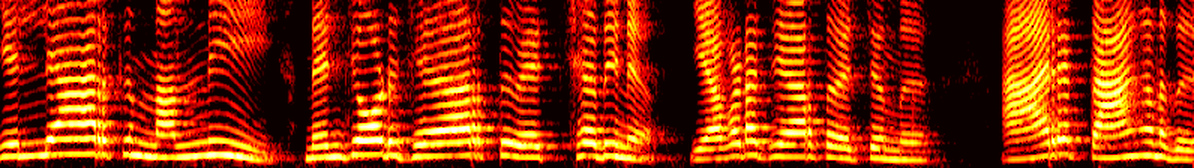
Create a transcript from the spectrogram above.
എല്ലാവർക്കും നന്ദി. നെഞ്ചോട് ചേർത്ത് വെച്ചതിന്. എവിടെ ചേർത്ത് വെച്ചെന്ന്? ആരെ താങ്ങണത്?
